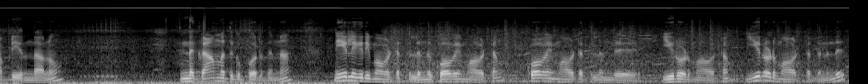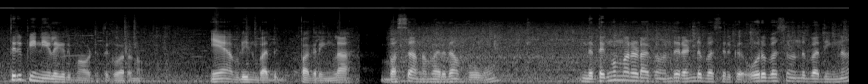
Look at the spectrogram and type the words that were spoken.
அப்படி இருந்தாலும் இந்த கிராமத்துக்கு போகிறதுன்னா நீலகிரி மாவட்டத்திலேருந்து கோவை மாவட்டம் கோவை மாவட்டத்திலேருந்து ஈரோடு மாவட்டம் ஈரோடு மாவட்டத்திலேருந்து திருப்பி நீலகிரி மாவட்டத்துக்கு வரணும். ஏன் அப்படின்னு பார்த்து பார்க்குறீங்களா? பஸ் அந்த மாதிரி தான் போகும். இந்த தெங்குமரடாக்கு வந்து ரெண்டு பஸ் இருக்குது ஒரு பஸ் வந்து பார்த்திங்கன்னா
